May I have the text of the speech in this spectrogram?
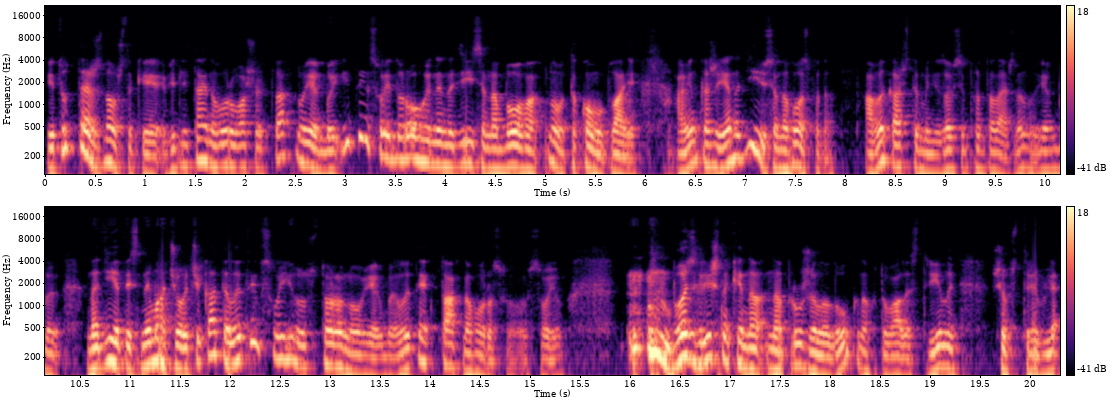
І тут теж знову ж таки відлітай на гору вашу як птах, ну якби іди своєю дорогою, не надійся на Бога, ну в такому плані. А він каже: Я надіюся на Господа. А ви кажете мені зовсім протилежно. Ну, якби надіятись нема чого чекати, лети в свою сторону, якби лети як птах на гору свою. Бо ось грішники напружили лук, наготували стріли, щоб, стріля...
